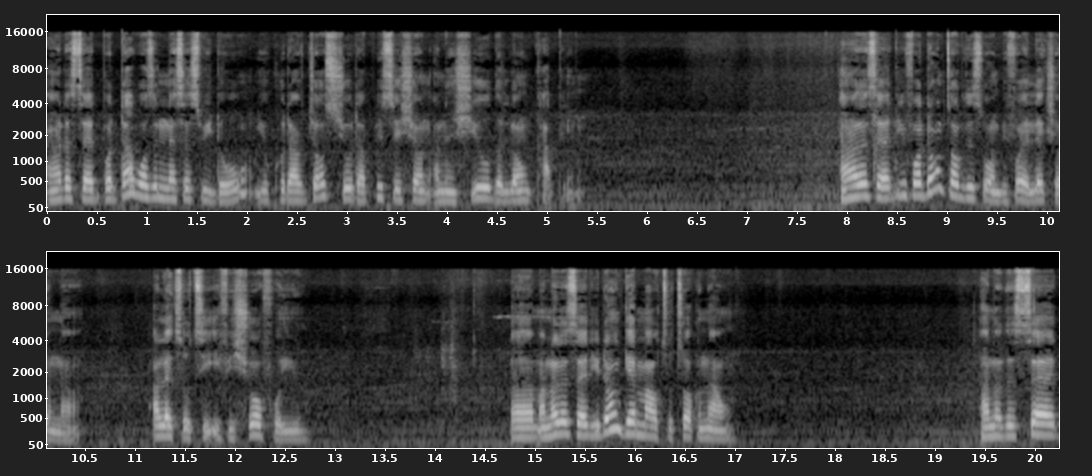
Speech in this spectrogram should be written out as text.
Another said, but that wasn't necessary though. You could have just showed appreciation and ensured the long capping. Another said, if I don't talk this one before election now, Alex Otti, if it's sure for you. Um, another said, you don't get mouth to talk now. Another said,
